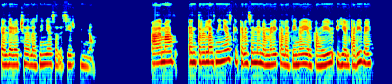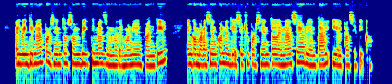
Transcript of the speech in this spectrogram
el derecho de las niñas a decir no. Además, entre las niñas que crecen en América Latina y el, Caribe, el 29% son víctimas del matrimonio infantil, en comparación con el 18% en Asia Oriental y el Pacífico.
